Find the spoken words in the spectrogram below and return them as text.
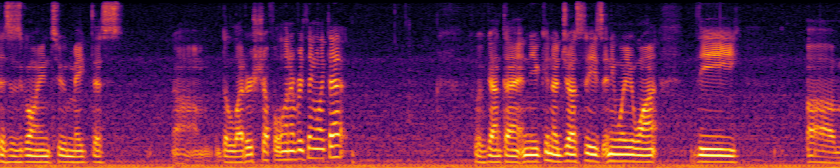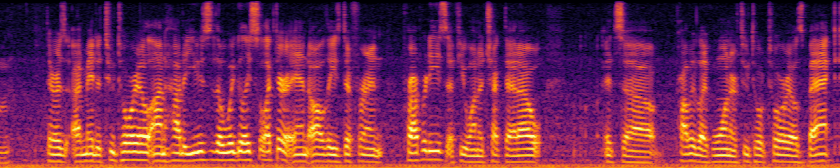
this is going to make this um, the letters shuffle and everything like that. So we've got that, and you can adjust these any way you want. The um, there's I made a tutorial on how to use the wiggly selector and all these different properties. If you want to check that out, it's uh, probably like one or two tutorials back.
